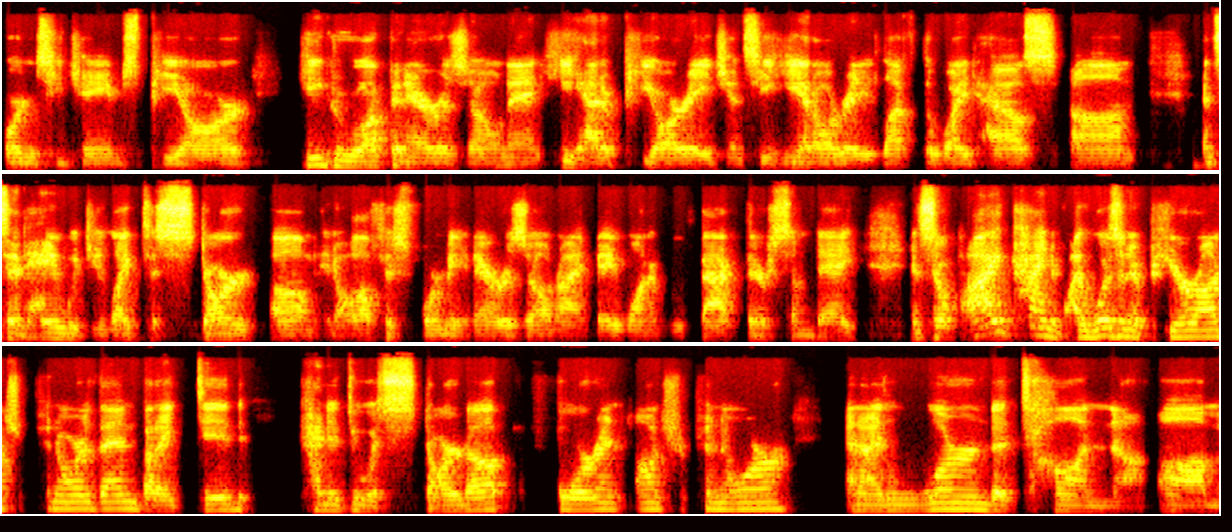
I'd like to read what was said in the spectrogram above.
gordon c. James pr he grew up in Arizona and he had a PR agency. He had already left the White House um, and said, Hey, would you like to start um, an office for me in Arizona? I may want to move back there someday. And so I kind of, I wasn't a pure entrepreneur then, but I did kind of do a startup for an entrepreneur. And I learned a ton um,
